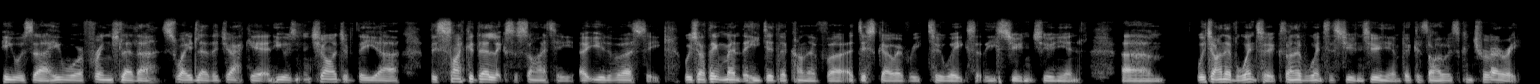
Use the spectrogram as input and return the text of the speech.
He was uh, he wore a fringe leather suede leather jacket, and he was in charge of the uh, the psychedelic society at university, which I think meant that he did a kind of uh, a disco every two weeks at the students' union. Um, which I never went to because I never went to the Students' Union because I was contrary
